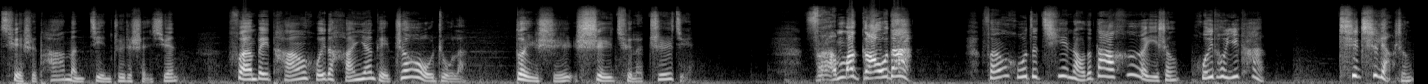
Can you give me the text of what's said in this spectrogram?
却是他们紧追着沈轩，反被弹回的寒烟给罩住了，顿时失去了知觉。怎么搞的？樊胡子气恼的大喝一声，回头一看，嗤嗤两声，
